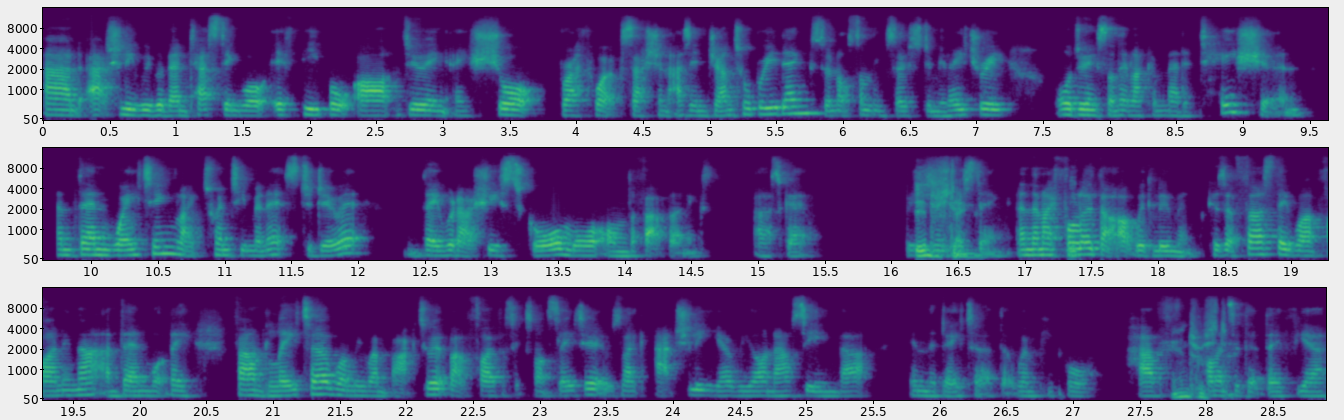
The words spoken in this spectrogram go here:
And actually, we were then testing well, if people are doing a short breathwork session, as in gentle breathing, so not something so stimulatory, or doing something like a meditation, and then waiting like 20 minutes to do it, they would actually score more on the fat burning uh, scale. Which interesting. is interesting. And then I followed that up with Lumen because at first they weren't finding that. And then what they found later, when we went back to it about five or six months later, it was like, actually, yeah, we are now seeing that in the data that when people have commented that they've yeah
